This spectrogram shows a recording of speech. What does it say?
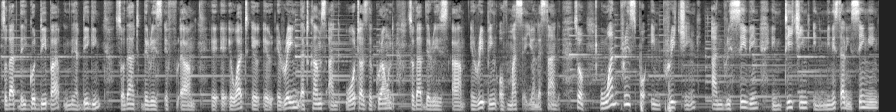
so that they go deeper in their digging so that there is a, um, a, a, a what? A, a, rain that comes and waters the ground so that there is um, a reaping of mercy you understand? So one principle in preaching and receiving in teaching in ministering singing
